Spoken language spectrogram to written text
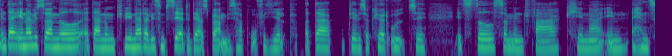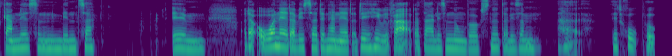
Men der ender vi så med, at der er nogle kvinder, der ligesom ser det der og spørger, om vi har brug for hjælp. Og der bliver vi så kørt ud til et sted, som min far kender, en af hans gamle sådan mentor. Øhm, og der overnatter vi så den her nat, og det er helt vildt rart, og der er ligesom nogle voksne, der ligesom har lidt ro på.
